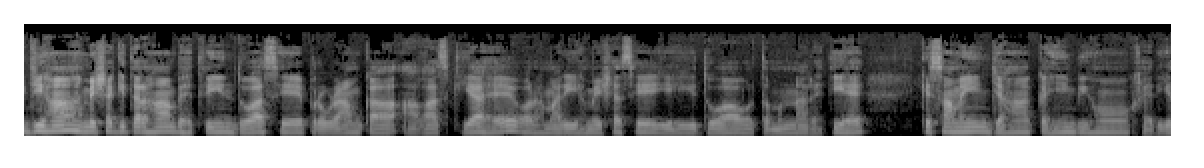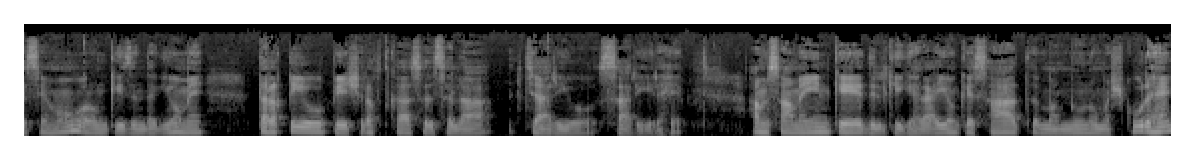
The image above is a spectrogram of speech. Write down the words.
جی ہاں ہمیشہ کی طرح بہترین دعا سے پروگرام کا آغاز کیا ہے اور ہماری ہمیشہ سے یہی دعا اور تمنا رہتی ہے کہ سامعین، جہاں کہیں بھی ہوں، خیریت سے ہوں اور ان کی زندگیوں میں ترقی و پیش رفت کا سلسلہ جاری و ساری رہے۔ ہم سامعین کے دل کی گہرائیوں کے ساتھ ممنون و مشکور ہیں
